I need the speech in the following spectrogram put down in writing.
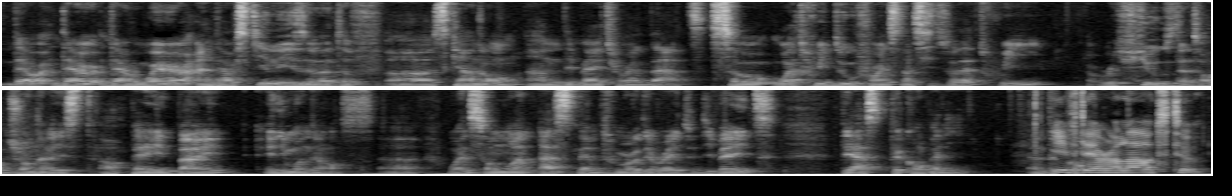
there, there, there were and there still is a lot of uh, scandal and debate around that. So what we do, for instance, is that we refuse that our journalists are paid by anyone else. Uh, when someone asks them to moderate a debate, they ask the company. And the if com- they are allowed to.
